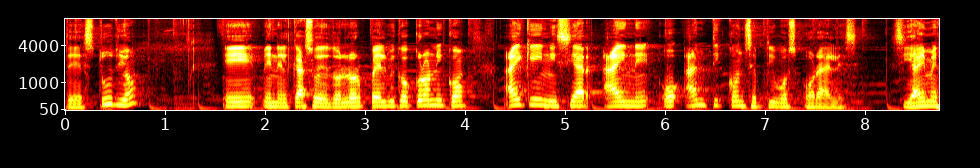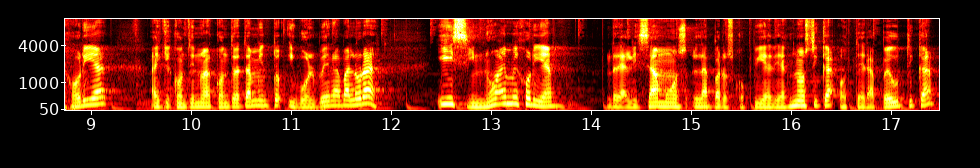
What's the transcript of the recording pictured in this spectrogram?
de estudio. Eh, en el caso de dolor pélvico crónico, hay que iniciar AINE o anticonceptivos orales. Si hay mejoría, hay que continuar con tratamiento y volver a valorar. Y si no hay mejoría, realizamos la paroscopía diagnóstica o terapéutica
